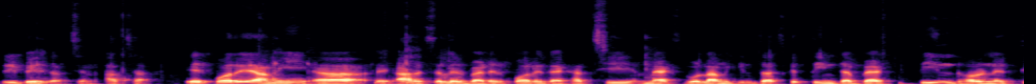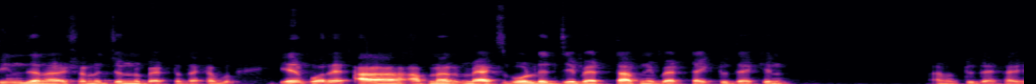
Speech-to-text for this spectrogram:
ফ্রি পেয়ে যাচ্ছেন। আচ্ছা এরপরে আমি আরএসএল এর ব্যাটের পরে দেখাচ্ছি ম্যাক্স বোল্ড আমি কিন্তু আজকে তিনটা ব্যাট তিন ধরনের, তিন জেনারেশনের জন্য ব্যাটটা দেখাবো। এরপরে আপনার ম্যাক্স বোল্ডের যে ব্যাটটা আপনি ব্যাটটা একটু দেখেন। আমি একটু দেখাই।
